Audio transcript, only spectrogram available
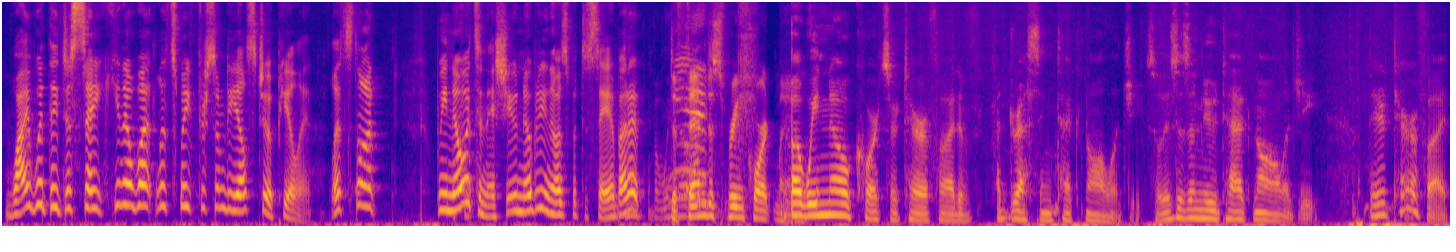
Why would they just say, you know what, let's wait for somebody else to appeal it? Let's not. We know it's an issue. Nobody knows what to say about it. Defend the Supreme Court, man. But we know courts are terrified of addressing technology. So this is a new technology. They're terrified.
